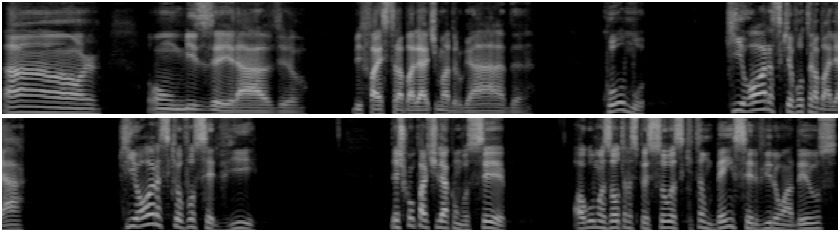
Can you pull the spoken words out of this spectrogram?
ah, um miserável, me faz trabalhar de madrugada. Como? Que horas que eu vou trabalhar? Que horas que eu vou servir? Deixa eu compartilhar com você algumas outras pessoas que também serviram a Deus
